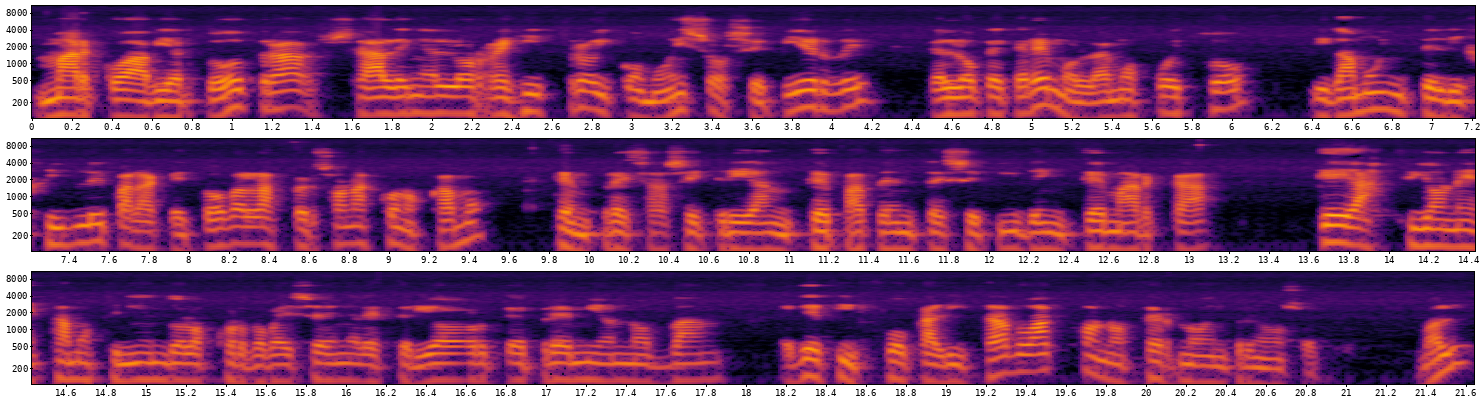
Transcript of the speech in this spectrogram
Marco ha abierto otra, salen en los registros y como eso se pierde, que es lo que queremos, lo hemos puesto digamos, inteligible para que todas las personas conozcamos qué empresas se crean, qué patentes se piden, qué marcas, qué acciones estamos teniendo los cordobeses en el exterior, qué premios nos dan, es decir, focalizado a conocernos entre nosotros, ¿vale?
